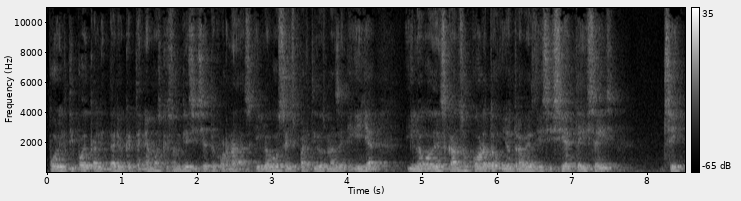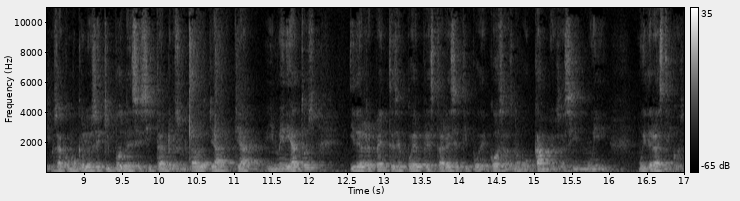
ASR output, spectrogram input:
por el tipo de calendario que tenemos, que son 17 jornadas y luego 6 partidos más de liguilla y luego descanso corto y otra vez 17 y 6, sí, o sea, como que los equipos necesitan resultados ya, ya inmediatos y de repente se puede prestar ese tipo de cosas, ¿no? O cambios así muy, muy drásticos.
